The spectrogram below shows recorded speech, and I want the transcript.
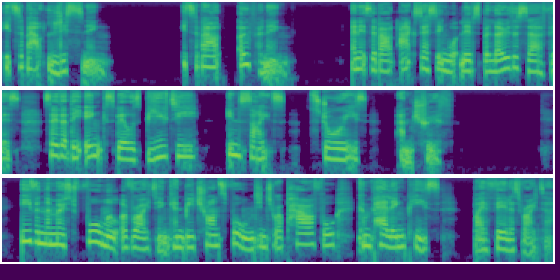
It's about listening. It's about opening. And it's about accessing what lives below the surface so that the ink spills beauty, insights, stories, and truth. Even the most formal of writing can be transformed into a powerful, compelling piece by a fearless writer.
